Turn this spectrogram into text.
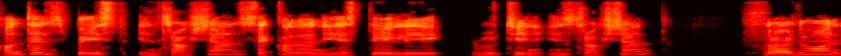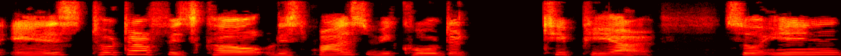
contents-based instruction. Second one is daily routine instruction. Third one is total physical response. We call the TPR. So in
